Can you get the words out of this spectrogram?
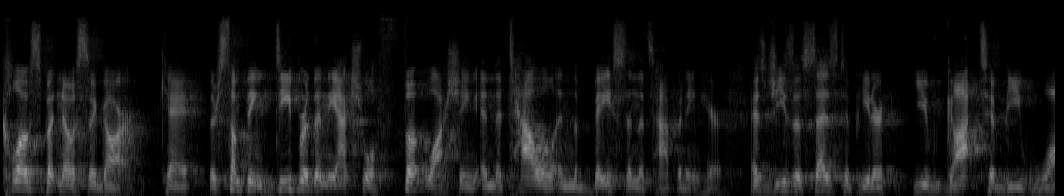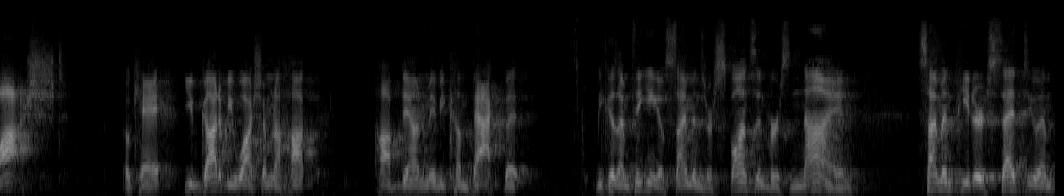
close but no cigar. Okay? There's something deeper than the actual foot washing and the towel and the basin that's happening here. As Jesus says to Peter, you've got to be washed. Okay? You've got to be washed. I'm going to hop hop down and maybe come back, but because I'm thinking of Simon's response in verse 9, Simon Peter said to him,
